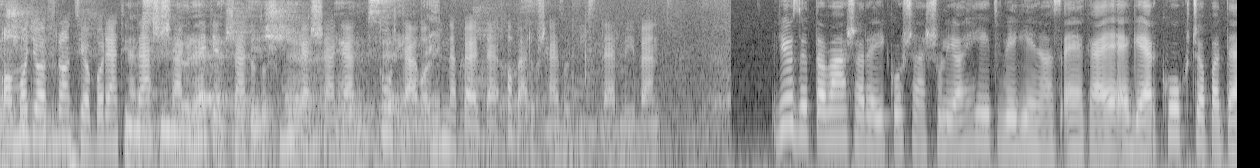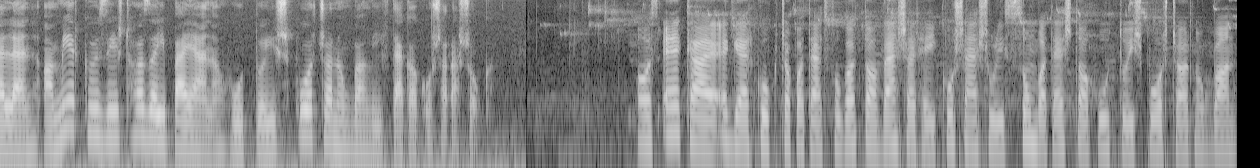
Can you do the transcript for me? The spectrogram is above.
A Magyar-Francia Baráti Társaság negyedszázados munkásságát tortával ünnepelte a Városháza dísztermében. Győzött a vásárhelyi kosársuli a hétvégén az LKE Eger Kók csapat ellen. A mérkőzést hazai pályán a hódtói sportcsarnokban vívták a kosarasok. Az EKE Egerkok csapatát fogadta a vásárhelyi kosásúli szombat este a Hótói sportcsarnokban.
